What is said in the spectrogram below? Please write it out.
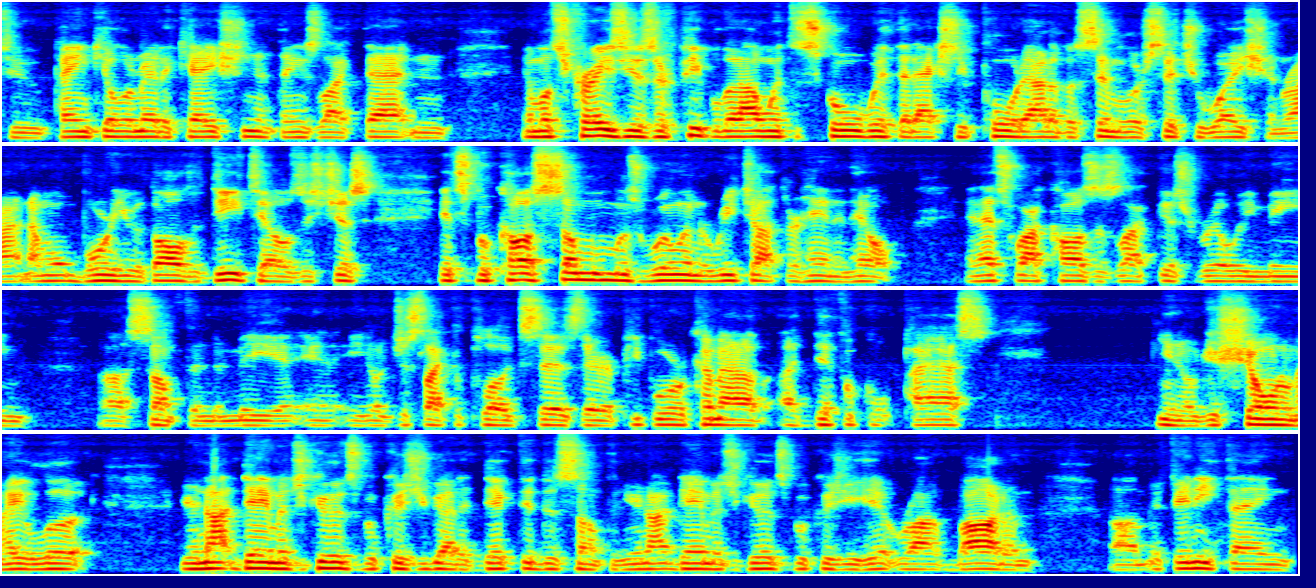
to painkiller medication and things like that. And and what's crazy is there's people that I went to school with that actually pulled out of a similar situation, right? And I won't bore you with all the details. It's just it's because someone was willing to reach out their hand and help, and that's why causes like this really mean uh, something to me. And, and, you know, just like the plug says there, people who come out of a difficult pass, you know, just showing them, hey, look, you're not damaged goods because you got addicted to something. You're not damaged goods because you hit rock bottom. Um, if anything,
